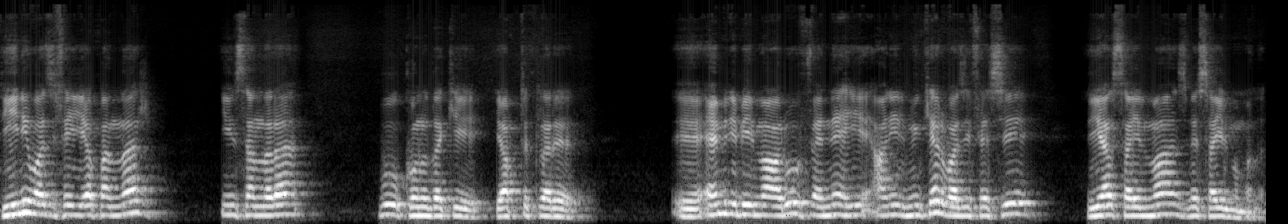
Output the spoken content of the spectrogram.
Dini vazifeyi yapanlar insanlara bu konudaki yaptıkları emri bil maruf ve nehi anil münker vazifesi riya sayılmaz ve sayılmamalı.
